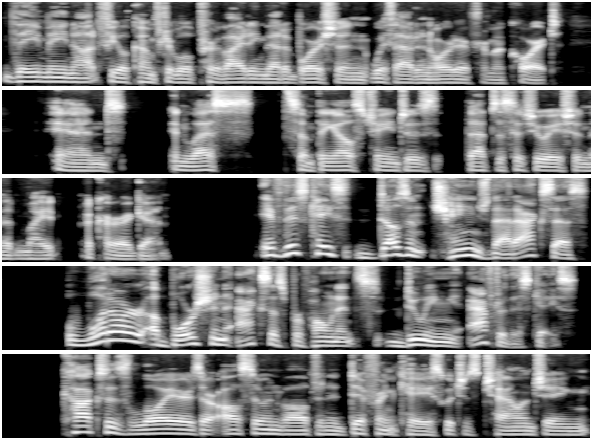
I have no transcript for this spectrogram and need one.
they may not feel comfortable providing that abortion without an order from a court. And unless something else changes, that's a situation that might occur again. If this case doesn't change that access, what are abortion access proponents doing after this case? Cox's lawyers are also involved in a different case, which is challenging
